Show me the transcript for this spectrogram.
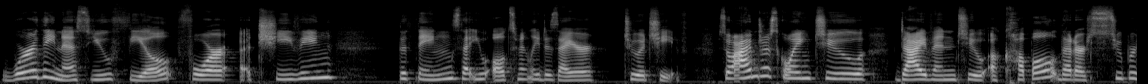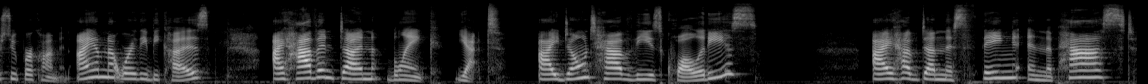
worthiness you feel for achieving the things that you ultimately desire to achieve. So, I'm just going to dive into a couple that are super, super common. I am not worthy because I haven't done blank yet. I don't have these qualities. I have done this thing in the past.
